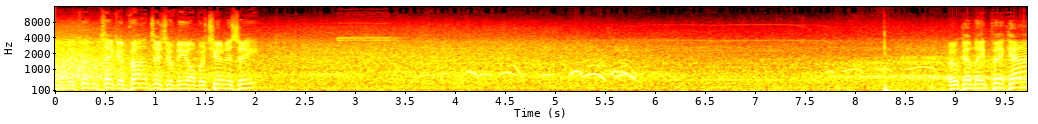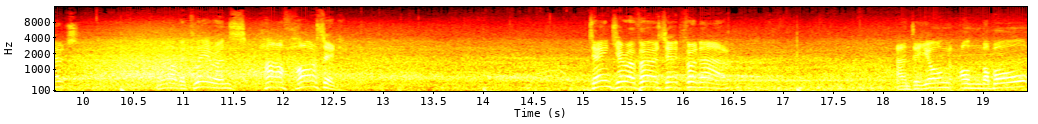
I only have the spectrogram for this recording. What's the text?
Well, they couldn't take advantage of the opportunity. Who can they pick out? Well, the clearance half-hearted. Danger averted for now. And De Jong on the ball.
